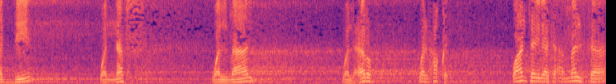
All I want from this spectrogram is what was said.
الدين والنفس والمال والعرض والعقل. وأنت إذا تأملت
